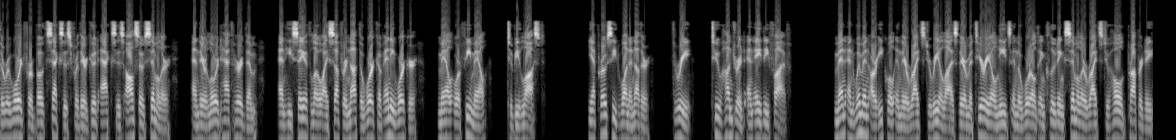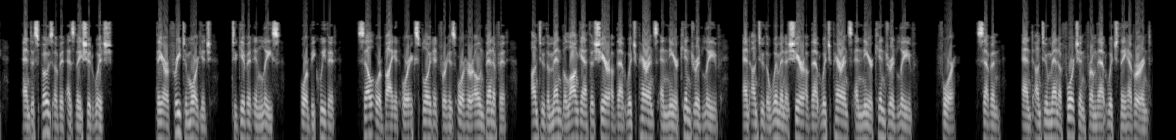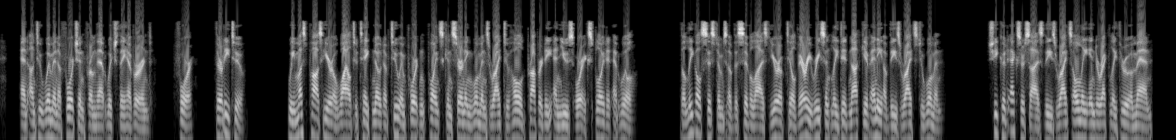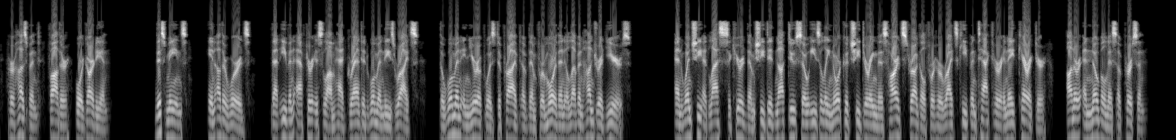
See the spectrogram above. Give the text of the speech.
the reward for both sexes for their good acts is also similar, and their Lord hath heard them, and he saith Lo I suffer not the work of any worker, male or female, to be lost. Ye proceed one another, 3, 285. Men and women are equal in their rights to realize their material needs in the world including similar rights to hold property, and dispose of it as they should wish. They are free to mortgage, to give it in lease, or bequeath it, sell or buy it or exploit it for his or her own benefit, unto the men belongeth a share of that which parents and near kindred leave, and unto the women a share of that which parents and near kindred leave, 4, 7, and unto men a fortune from that which they have earned, and unto women a fortune from that which they have earned, 4, 32. We must pause here a while to take note of two important points concerning woman's right to hold property and use or exploit it at will. The legal systems of the civilized Europe till very recently did not give any of these rights to woman. She could exercise these rights only indirectly through a man, her husband, father, or guardian. This means, in other words, that even after Islam had granted woman these rights, the woman in Europe was deprived of them for more than 1100 years and when she at last secured them she did not do so easily nor could she during this hard struggle for her rights keep intact her innate character, honor and nobleness of person.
